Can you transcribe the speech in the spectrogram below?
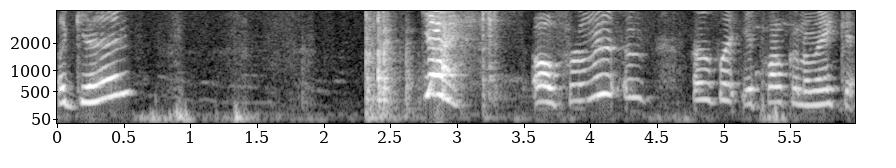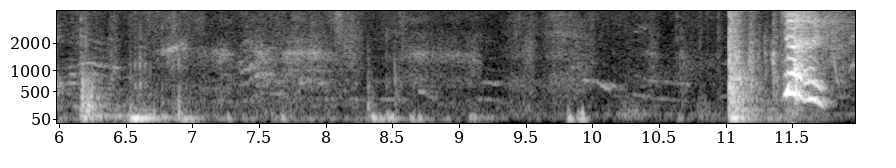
Again? Yes! Oh, for a minute, I was like, it's not gonna make it. Yes!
